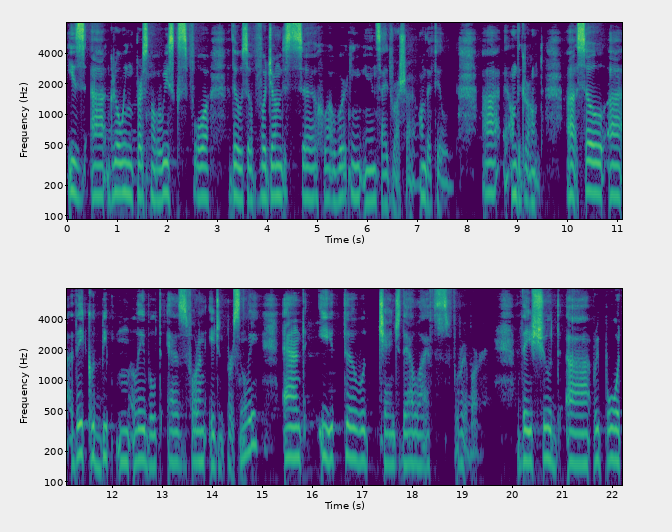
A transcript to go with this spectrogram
is growing personal risks for those of journalists who are working inside Russia on the field, on the ground. Uh, so uh, they could be labeled as foreign agent personally, and it uh, would change their lives forever. They should uh, report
